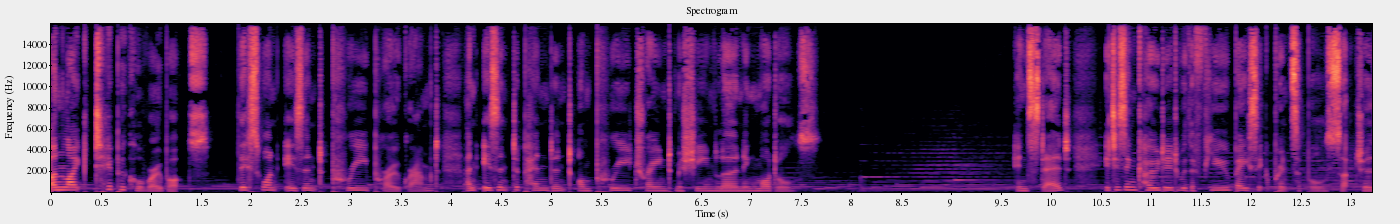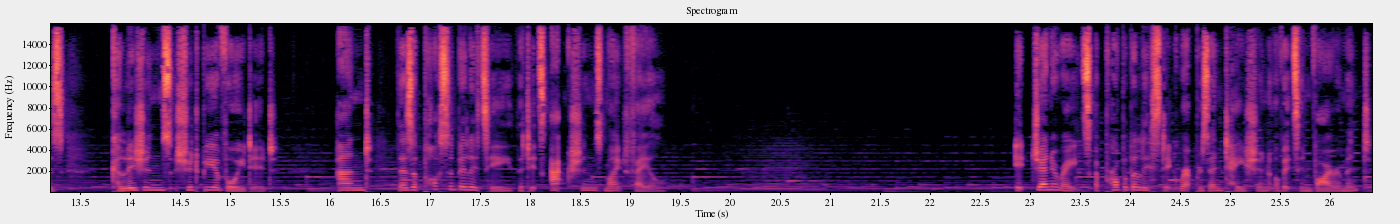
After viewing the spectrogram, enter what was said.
Unlike typical robots, this one isn't pre programmed and isn't dependent on pre trained machine learning models. Instead, it is encoded with a few basic principles such as collisions should be avoided, and there's a possibility that its actions might fail. It generates a probabilistic representation of its environment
